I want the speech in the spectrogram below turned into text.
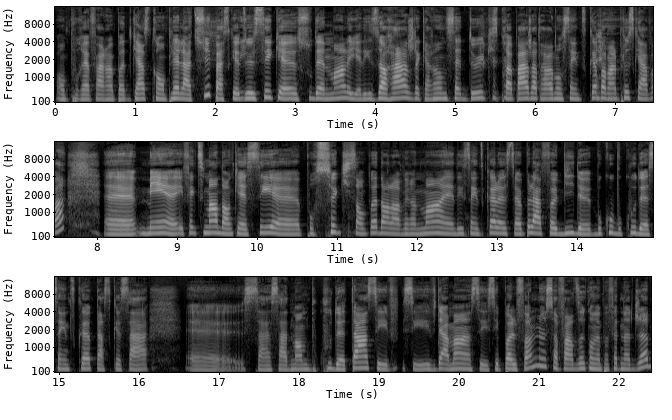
on pourrait faire un podcast complet là-dessus parce que Oui. Dieu sait que soudainement, là, il y a des orages de 47.2 qui se propagent à travers nos syndicats pas mal plus qu'avant. Euh, mais euh, effectivement, donc, c'est pour ceux qui ne sont pas dans l'environnement des syndicats, c'est un peu la phobie de beaucoup, beaucoup de syndicats parce que ça, euh, ça, demande beaucoup de temps. C'est évidemment, c'est pas le fun, là, se faire dire qu'on n'a pas fait notre job.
